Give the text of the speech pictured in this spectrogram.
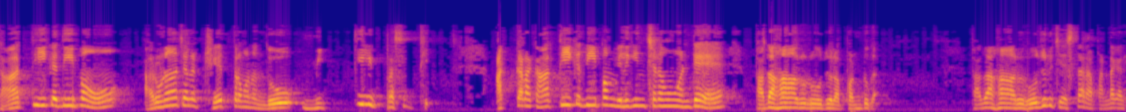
కార్తీక దీపం అరుణాచల క్షేత్రమనందు మిక్కిలి ప్రసిద్ధి. అక్కడ కార్తీక దీపం వెలిగించడం అంటే పదహారు రోజుల పండుగ. పదహారు రోజులు చేస్తారు ఆ పండగని.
